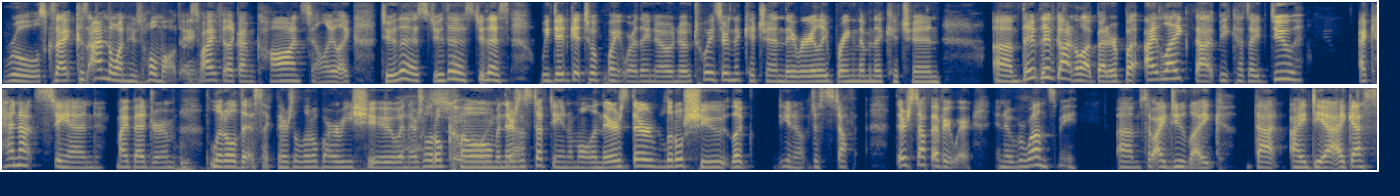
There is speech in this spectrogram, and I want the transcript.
rules because I because I'm the one who's home all day. Right. So I feel like I'm constantly like, do this, do this, do this. We did get to a point where they know no toys are in the kitchen. They rarely bring them in the kitchen. Um, they, they've gotten a lot better, but I like that because I do. I cannot stand my bedroom little this like there's a little Barbie shoe and there's a Oh, little so comb annoying. and there's a stuffed animal and there's their little shoe like you know just stuff there's stuff everywhere and it overwhelms me um, so I do like that idea. I guess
